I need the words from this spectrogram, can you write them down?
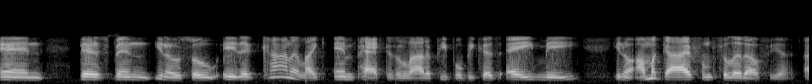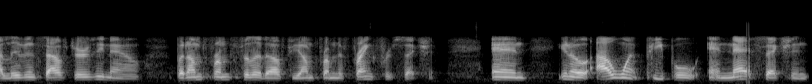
And there's been, you know, so it, kind of like impacted a lot of people because a me, you know, I'm a guy from Philadelphia. I live in South Jersey now, but I'm from Philadelphia. I'm from the Frankford section, and you know, I want people in that section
